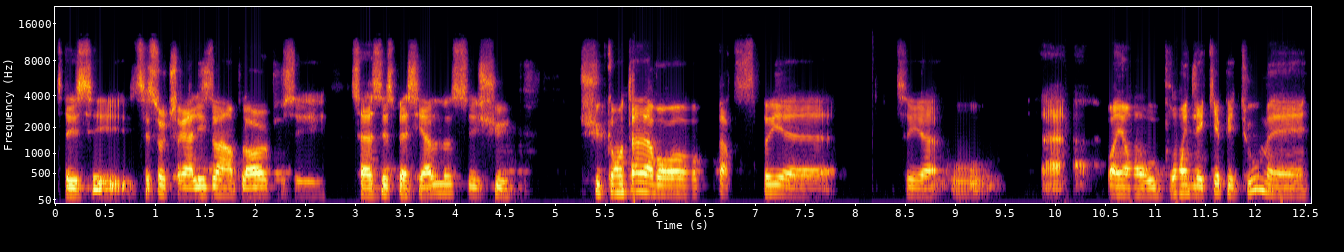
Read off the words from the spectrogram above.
c'est sûr que tu réalises l'ampleur, puis c'est assez spécial. Je suis, je suis content d'avoir participé euh, euh, au, point de l'équipe et tout, mais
